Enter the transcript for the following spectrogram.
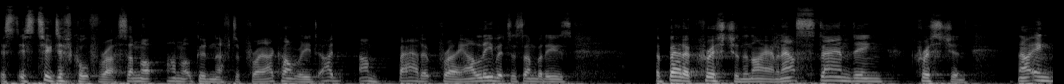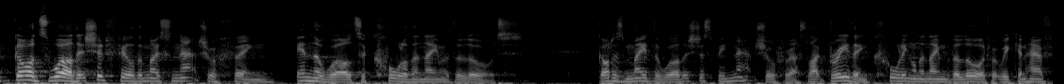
it's, it's too difficult for us. I'm not, I'm not good enough to pray. I can't really, I, I'm bad at praying. I'll leave it to somebody who's a better Christian than I am, an outstanding Christian. Now, in God's world, it should feel the most natural thing in the world to call on the name of the Lord. God has made the world, it's just been natural for us, like breathing, calling on the name of the Lord, but we can have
